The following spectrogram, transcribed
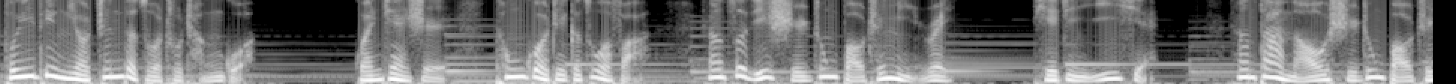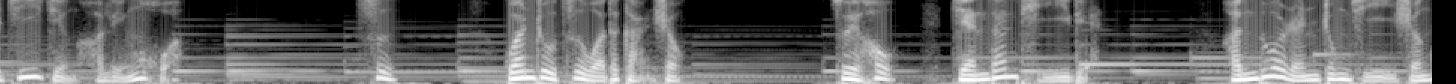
不一定要真的做出成果，关键是通过这个做法，让自己始终保持敏锐，贴近一线，让大脑始终保持机警和灵活。四，关注自我的感受。最后，简单提一点：很多人终其一生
